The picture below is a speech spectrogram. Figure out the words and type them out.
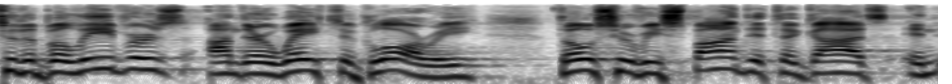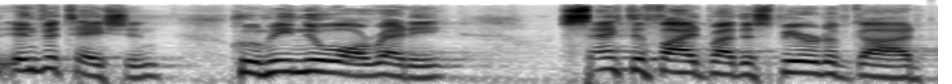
to the believers on their way to glory, those who responded to God's invitation, whom he knew already, sanctified by the Spirit of God,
